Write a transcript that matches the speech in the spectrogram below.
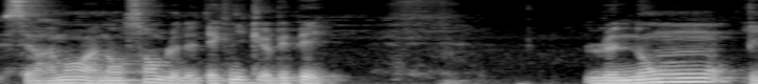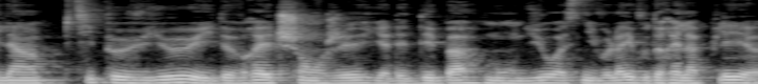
c'est vraiment un ensemble de techniques EBP. Le nom, il est un petit peu vieux et il devrait être changé. Il y a des débats mondiaux à ce niveau-là. Ils voudraient l'appeler euh,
